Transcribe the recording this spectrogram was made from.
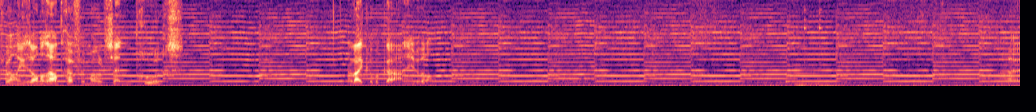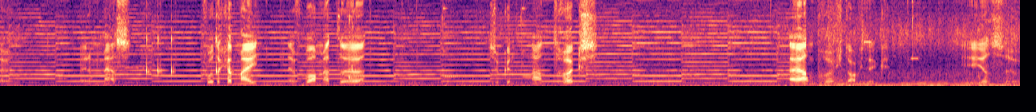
Of we wel iets anders aantreffen. Mogelijk zijn broers. Ze lijken op elkaar in ieder geval. Ah, een mes. Voertuig gaat mee in verband met eh, zoeken naar drugs. En brug dacht ik. Hier zo.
